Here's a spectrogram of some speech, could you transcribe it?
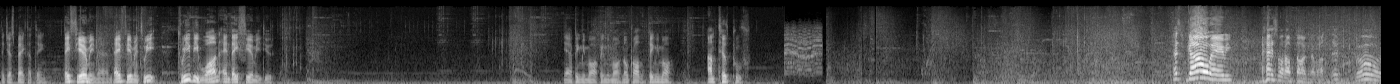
They just backed that thing. They fear me, man. They fear me. Three, three v one, and they fear me, dude. Yeah, ping me more, ping me more, no problem. Ping me more. I'm tilt proof. Let's go, baby! That's what I'm talking about. Let's go!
